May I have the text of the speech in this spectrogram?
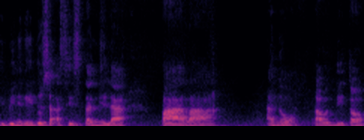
ibinigay doon sa assistant nila para ano, tawag dito,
